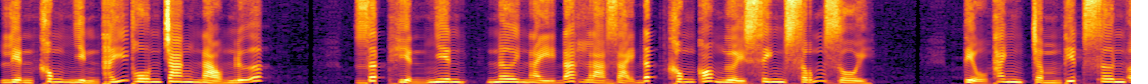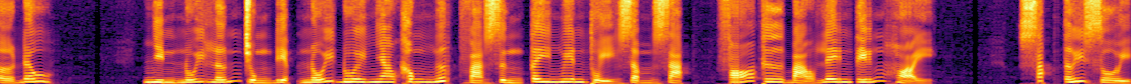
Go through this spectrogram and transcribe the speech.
Liền không nhìn thấy thôn trang nào nữa. Rất hiển nhiên, nơi này đã là giải đất không có người sinh sống rồi. Tiểu thanh trầm thiết sơn ở đâu? Nhìn núi lớn trùng điệp nối đuôi nhau không ngớt và rừng cây nguyên thủy rậm rạp. Phó thư bảo lên tiếng hỏi. Sắp tới rồi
